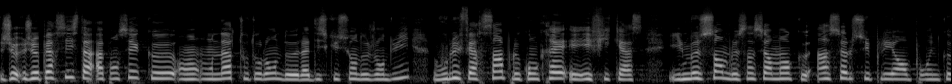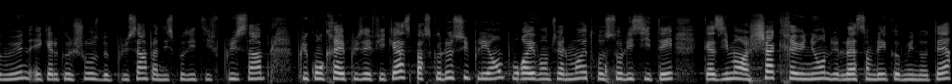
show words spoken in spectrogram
je, persiste à, penser qu'on on a tout au long de la discussion d'aujourd'hui voulu faire simple, concret et efficace. Il me semble sincèrement qu'un seul suppléant pour une commune est quelque chose de plus simple, un dispositif plus simple, plus concret et plus efficace parce que le suppléant pourra éventuellement être sollicité quasiment à chaque réunion de l'Assemblée communautaire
